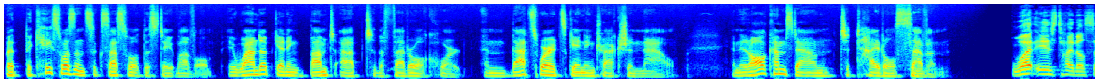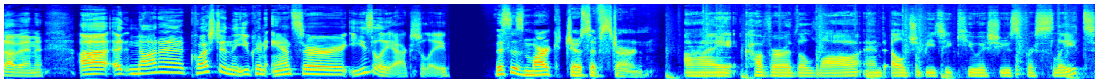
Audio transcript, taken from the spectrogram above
But the case wasn't successful at the state level. It wound up getting bumped up to the federal court, and that's where it's gaining traction now and it all comes down to Title VII. What is Title VII? Uh, not a question that you can answer easily, actually. This is Mark Joseph Stern. I cover the law and LGBTQ issues for Slate.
